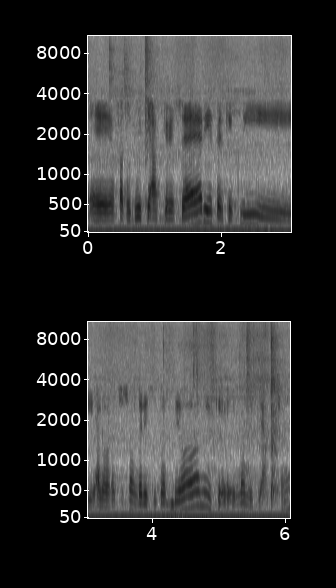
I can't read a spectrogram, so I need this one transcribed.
eh, ho fatto due chiacchiere serie perché qui allora ci sono delle situazioni che non mi piacciono,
